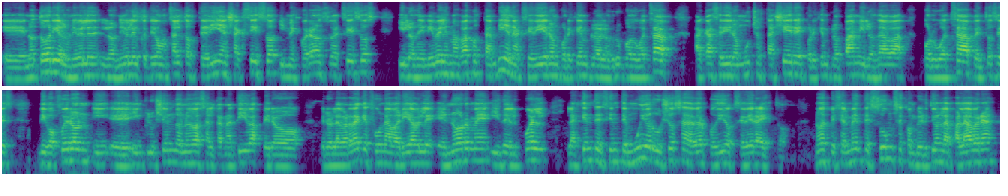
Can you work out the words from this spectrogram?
eh, notoria, los niveles, los niveles educativos más altos tenían ya acceso y mejoraron sus accesos, y los de niveles más bajos también accedieron, por ejemplo, a los grupos de WhatsApp. Acá se dieron muchos talleres, por ejemplo, PAMI los daba por WhatsApp, entonces, digo, fueron eh, incluyendo nuevas alternativas, pero pero la verdad que fue una variable enorme y del cual la gente se siente muy orgullosa de haber podido acceder a esto. ¿no? Especialmente Zoom se convirtió en la palabra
